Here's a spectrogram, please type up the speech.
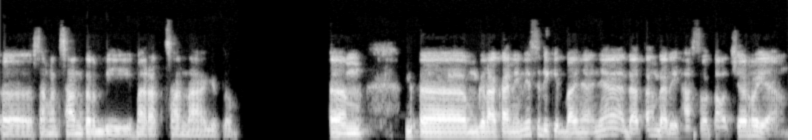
uh, sangat santer di barat sana gitu. Um, um, gerakan ini sedikit banyaknya datang dari hustle culture yang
